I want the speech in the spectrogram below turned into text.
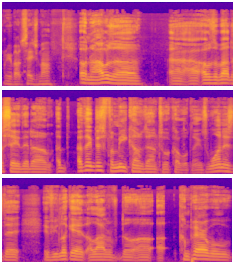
What are you about to say, Jamal? Oh no, I was uh, uh I, I was about to say that um I, I think this for me comes down to a couple things. One is that if you look at a lot of the uh, uh, comparable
